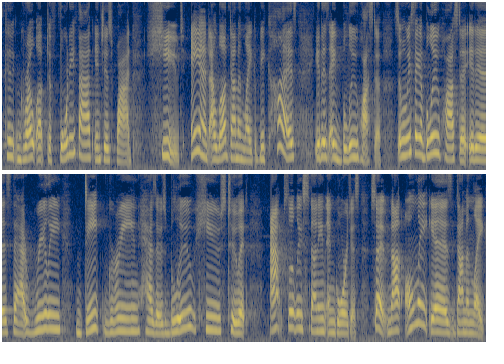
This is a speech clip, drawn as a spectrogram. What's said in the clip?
going to grow up to 45 inches wide. Huge. And I love Diamond Lake because it is a blue hosta. So when we say a blue hosta, it is that really deep green, has those blue hues to it. Absolutely stunning and gorgeous. So not only is Diamond Lake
